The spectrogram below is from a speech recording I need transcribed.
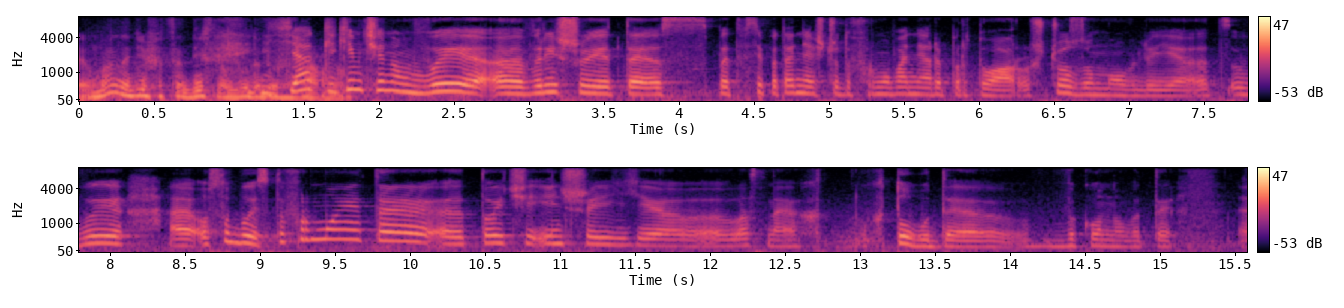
Е, Маю надію, що це дійсно буде дуже Як, гарно. яким чином ви е, вирішуєте всі питання щодо формування репертуару? Що зумовлює? Ви е, особисто формуєте е, той чи інший, е, власне, хто буде виконувати е,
